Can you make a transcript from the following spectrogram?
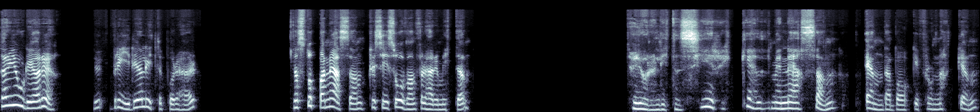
Där gjorde jag det. Nu vrider jag lite på det här. Jag stoppar näsan precis ovanför här i mitten. Jag gör en liten cirkel med näsan ända bakifrån nacken.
